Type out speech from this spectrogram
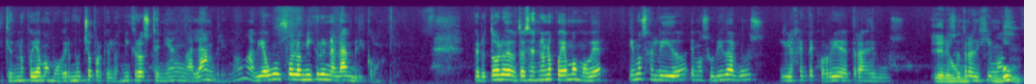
y que no nos podíamos mover mucho porque los micros tenían alambre, ¿no? Había un solo micro inalámbrico. Pero todo lo demás, entonces no nos podíamos mover. Hemos salido, hemos subido al bus y la gente corría detrás del bus. Y Era nosotros un dijimos, boom.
